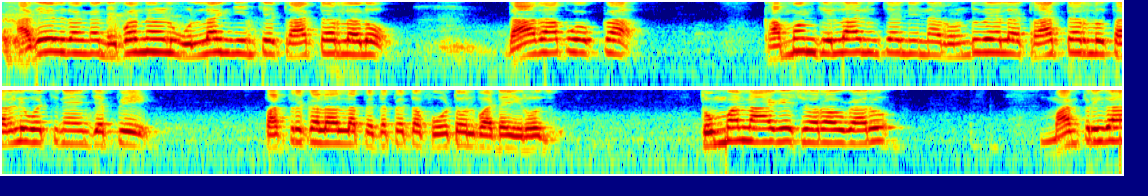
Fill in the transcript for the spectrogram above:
అదేవిధంగా నిబంధనలు ఉల్లంఘించే ట్రాక్టర్లలో దాదాపు ఒక్క ఖమ్మం జిల్లా నుంచే నిన్న రెండు వేల ట్రాక్టర్లు తరలి వచ్చినాయని చెప్పి పత్రికలలో పెద్ద పెద్ద ఫోటోలు పడ్డాయి ఈరోజు. తుమ్మల నాగేశ్వరరావు గారు మంత్రిగా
